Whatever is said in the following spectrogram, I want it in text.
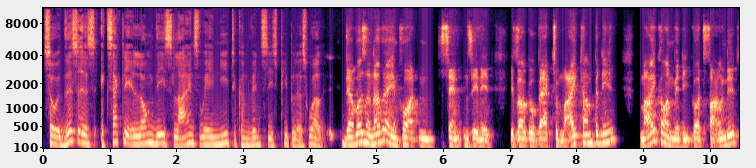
So this is exactly along these lines where you need to convince these people as well. There was another important sentence in it. If I go back to my company, my company got founded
